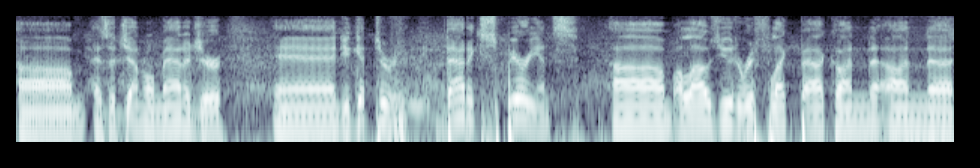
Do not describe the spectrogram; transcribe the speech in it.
um, as a general manager, and you get to that experience um, allows you to reflect back on on. Uh,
